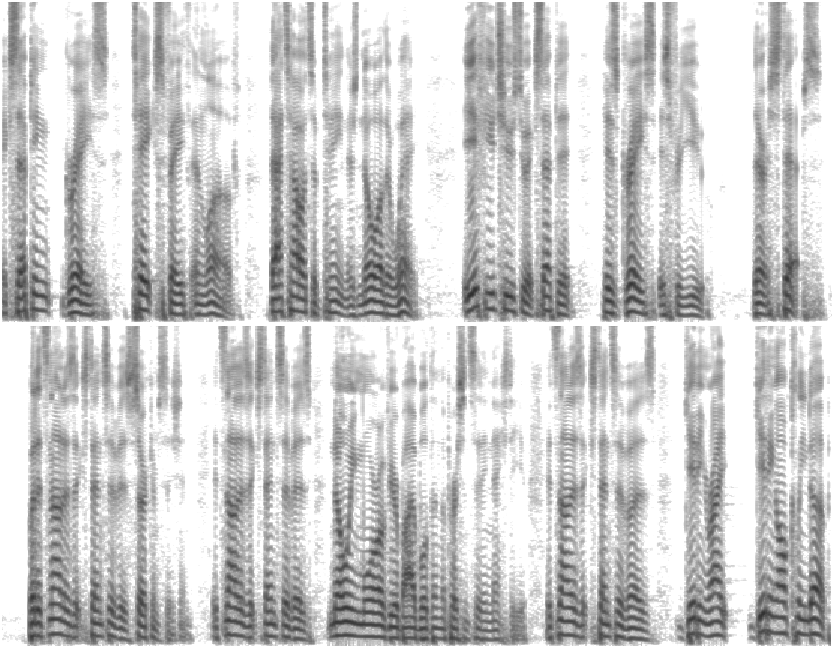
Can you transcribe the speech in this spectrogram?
Accepting grace takes faith and love. That's how it's obtained. There's no other way. If you choose to accept it, His grace is for you. There are steps. But it's not as extensive as circumcision. It's not as extensive as knowing more of your Bible than the person sitting next to you. It's not as extensive as getting right, getting all cleaned up,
